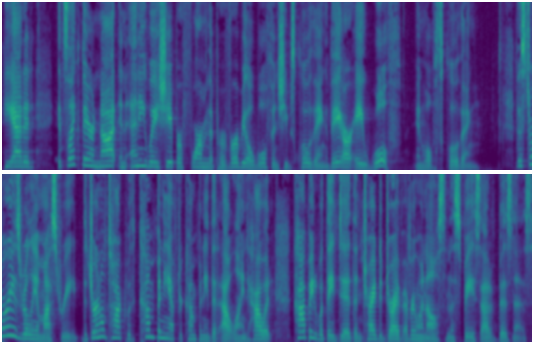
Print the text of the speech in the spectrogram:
He added, it's like they are not in any way, shape, or form the proverbial wolf in sheep's clothing. They are a wolf in wolf's clothing. The story is really a must read. The journal talked with company after company that outlined how it copied what they did, then tried to drive everyone else in the space out of business.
